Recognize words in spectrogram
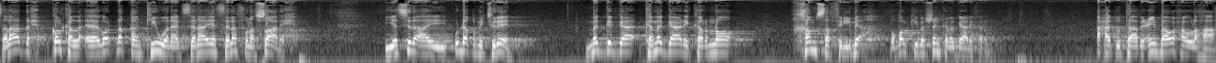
salaada kolka la eego dhaqankii wanaagsanaaye salafuna saalix iyo sida ay u dhaqmi jireen ma gagaa kama gaadhi karno khamsa filmia boqolkiiba shan kama gaadhi karno axadu taabiciin baa waxa uu lahaa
